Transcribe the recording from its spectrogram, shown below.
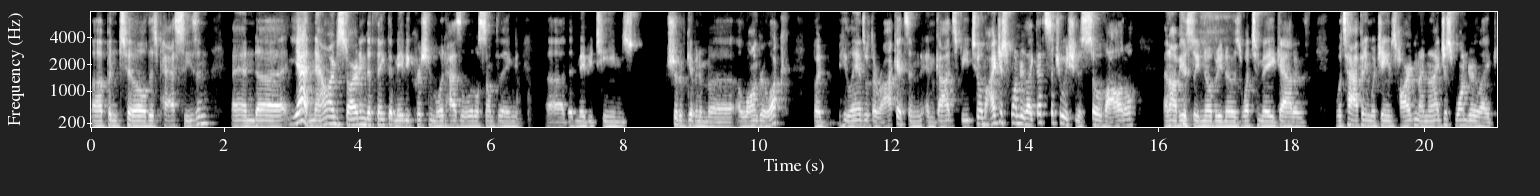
up until this past season. And uh, yeah, now I'm starting to think that maybe Christian Wood has a little something uh, that maybe teams should have given him a, a, longer look. But he lands with the Rockets and, and Godspeed to him. I just wonder, like, that situation is so volatile. And obviously, nobody knows what to make out of what's happening with James Harden. And I just wonder, like,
